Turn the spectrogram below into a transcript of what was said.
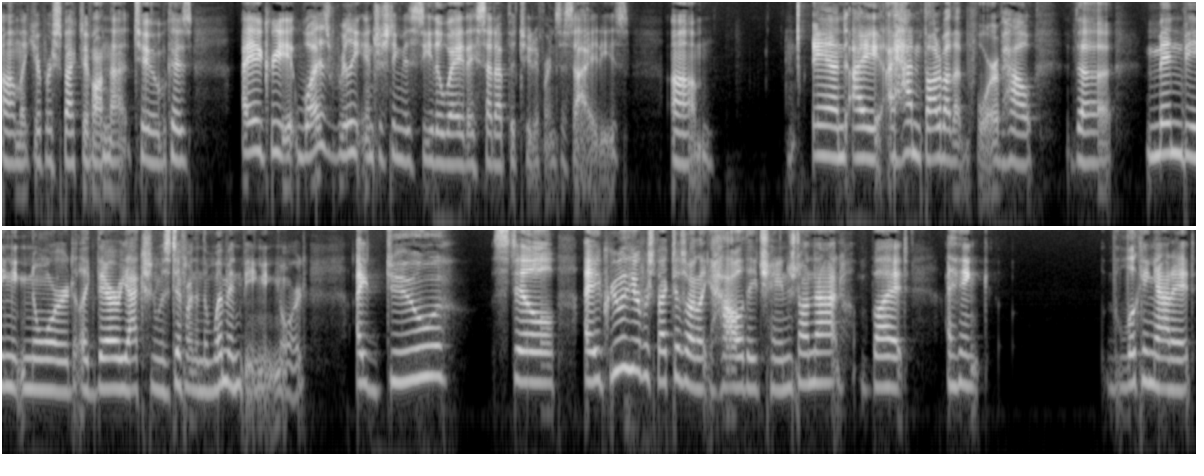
um like your perspective on that too because I agree it was really interesting to see the way they set up the two different societies. Um and I I hadn't thought about that before of how the men being ignored like their reaction was different than the women being ignored. I do still I agree with your perspectives on like how they changed on that, but I think looking at it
